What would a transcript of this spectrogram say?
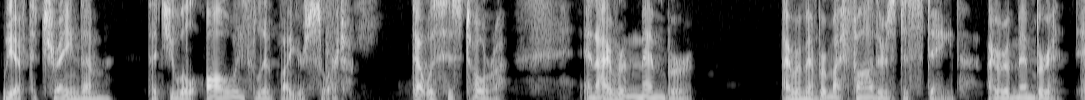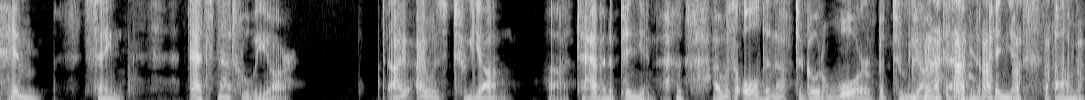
We have to train them that you will always live by your sword. That was his Torah. And I remember, I remember my father's disdain. I remember him saying, that's not who we are. I, I was too young uh, to have an opinion. I was old enough to go to war, but too young to have an opinion, um,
